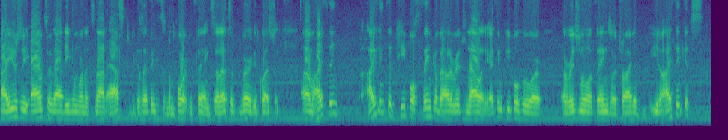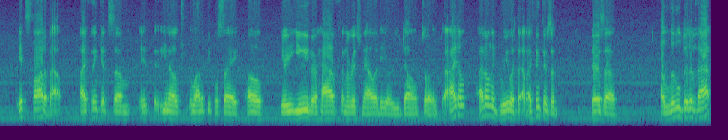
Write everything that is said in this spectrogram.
I usually answer that even when it's not asked because I think it's an important thing. So that's a very good question. Um, I think, I think that people think about originality. I think people who are original at things or try to, you know, I think it's, it's thought about. I think it's, um, it, you know, a lot of people say, oh, you you either have an originality or you don't, or I don't I don't agree with that. I think there's a there's a a little bit of that.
